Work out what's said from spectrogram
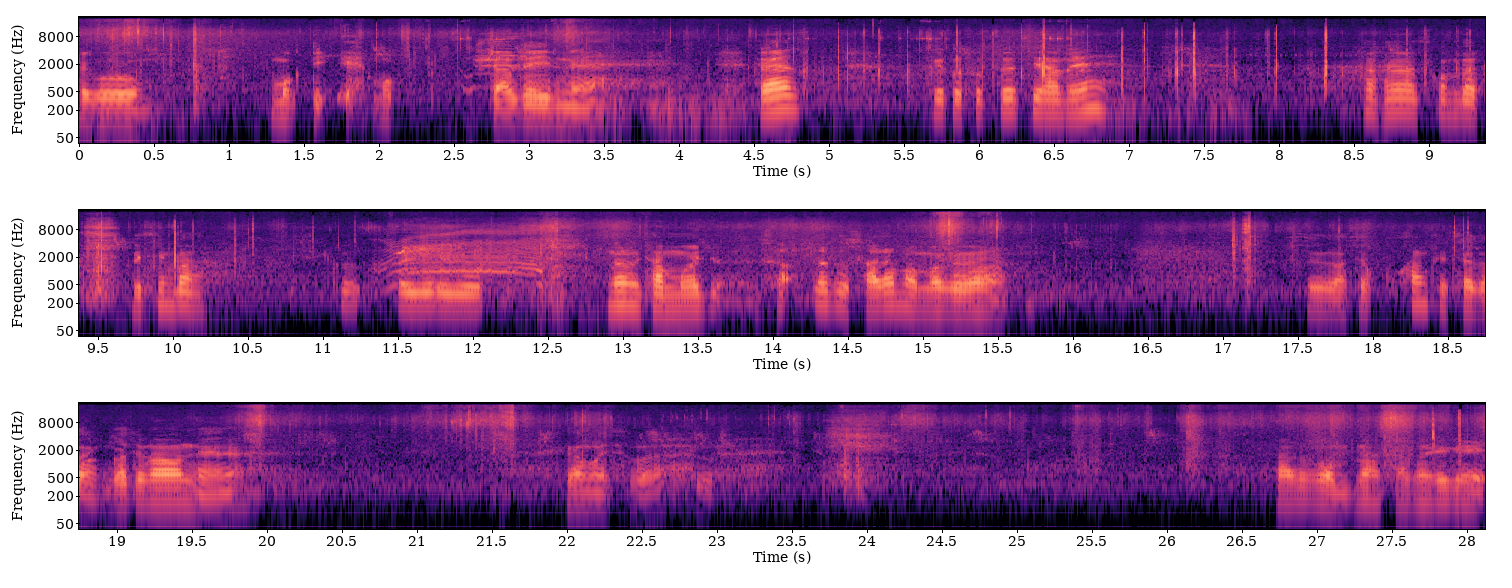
아이고, 목뒤, 목 잘 돼 있네. 에? 그게 또 스트레치 하네. 하하, 손다. 내 신발. 그, 이거, 이거. 너는 참 뭐지? 사, 너도 사람만 먹어. 그래서 아까 황새차도 안 가져 나왔네. 가만 있어봐. 사과가 없나? 사과 여기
